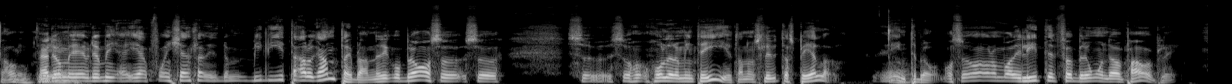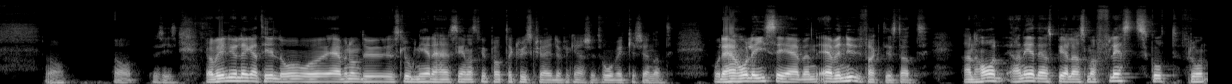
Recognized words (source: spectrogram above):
Ja, inte... ja de är, de är, jag får en känsla av att de blir lite arroganta ibland. När det går bra så, så, så, så håller de inte i utan de slutar spela. Det är ja. inte bra. Och så har de varit lite för beroende av powerplay. Ja. Ja, precis. Jag vill ju lägga till då, och även om du slog ner det här senast vi pratade Chris Kreider för kanske två veckor sedan. Att, och det här håller i sig även, även nu faktiskt. att han, har, han är den spelare som har flest skott från,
